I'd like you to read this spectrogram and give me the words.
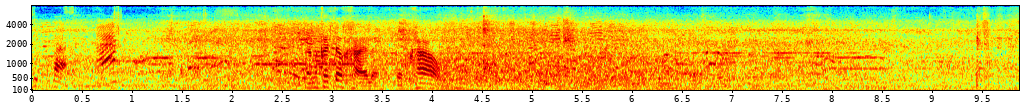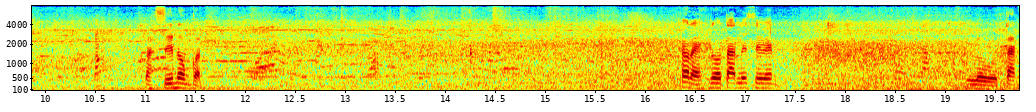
สิบบาทฮะนั้นเขาเจ้าขายอะไรกับข้าว ไปซื้อนมก่อนเท่าไหร่โลตัสหรือเซเว่นโลตัส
